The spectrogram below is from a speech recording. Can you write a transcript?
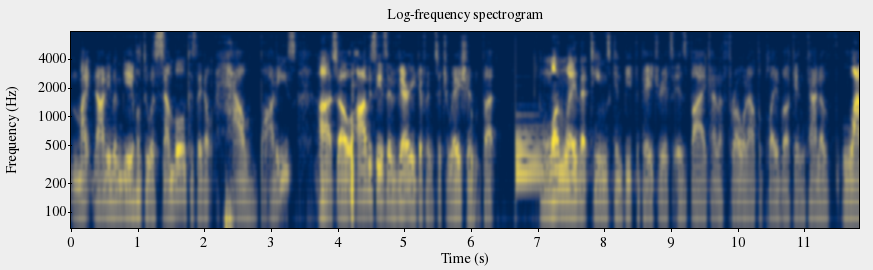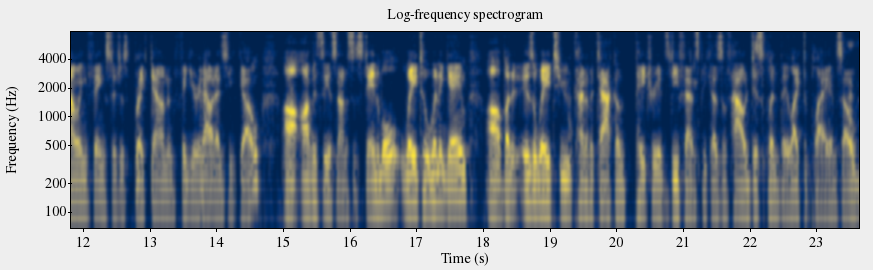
might not even be able to assemble because they don't have bodies. Uh, so obviously, it's a very different situation, but one way that teams can beat the Patriots is by kind of throwing out the playbook and kind of allowing things to just break down and figure it out as you go. Uh, obviously, it's not a sustainable way to win a game, uh, but it is a way to kind of attack a Patriots defense because of how disciplined they like to play. And so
